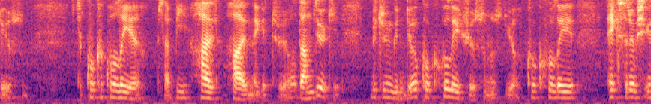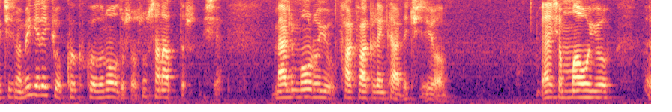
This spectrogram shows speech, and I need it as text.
biliyorsun. İşte Coca-Cola'yı mesela bir hal haline getiriyor. Adam diyor ki bütün gün diyor Coca-Cola içiyorsunuz diyor. Coca-Cola'yı ekstra bir şekilde çizmeme gerek yok. Coca-Cola ne olursa olsun sanattır. İşte Marilyn Monroe'yu farklı farklı renklerde çiziyor. Veya işte Mao'yu e,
